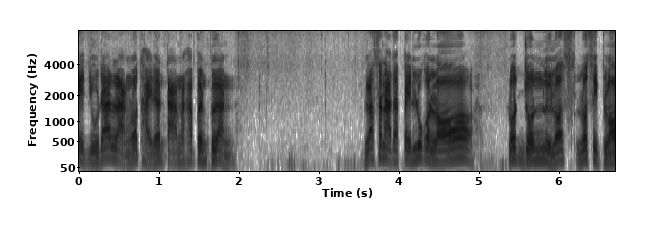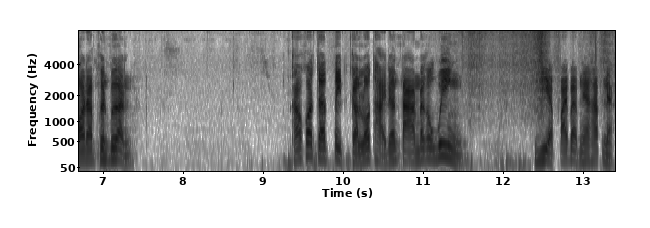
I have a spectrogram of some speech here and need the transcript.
ติดอยู่ด้านหลังรถไถเดินตามนะครับ เพื่อนๆ ลักษณะจะเป็นลูกล้อ รถยนต์หรือรถรถสิบล้อนะเพื่อนๆเขาก็จะติดกับรถไถเดินตามแล้วก็วิ่ง เหยียบไปแบบนี้ครับ เนี่ย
